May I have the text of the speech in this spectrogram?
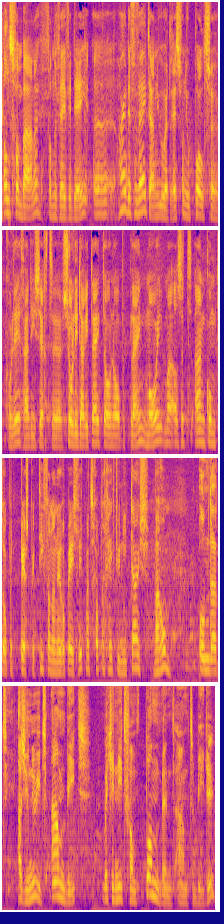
Hans van Balen van de VVD. Uh, harde verwijten aan uw adres van uw Poolse collega. Die zegt uh, solidariteit tonen op het plein, mooi. Maar als het aankomt op het perspectief van een Europees lidmaatschap... dan geeft u niet thuis. Waarom? Omdat als je nu iets aanbiedt wat je niet van plan bent aan te bieden...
